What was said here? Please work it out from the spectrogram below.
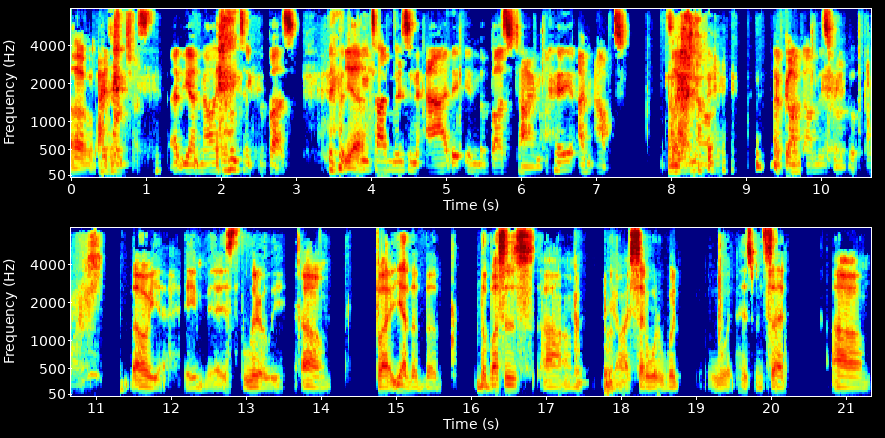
Um, I don't trust that. Yeah, now I don't take the bus. Yeah. Anytime there's an ad in the bus time, hey, I'm out. It's like I know I've gone down this road before. Oh yeah, it's literally. Um, but yeah, the the the buses. Um, you know, I said what what what has been said. Um,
